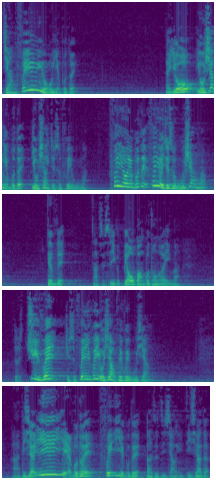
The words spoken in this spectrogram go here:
讲非有也不对。那有有相也不对，有相就是非无嘛，非有也不对，非有就是无相嘛。对不对？那只是一个标榜不同而已嘛。这俱非就是非非有相，非非无相。啊，底下一也不对，非一也不对，那是底讲底下的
